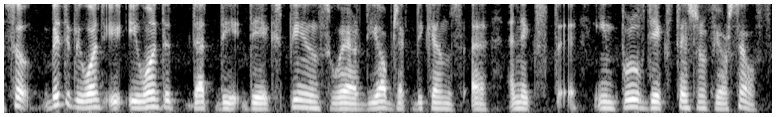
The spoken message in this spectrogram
so basically, what you, you wanted that the the experience where the object becomes uh, an ex improve the extension of yourself.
